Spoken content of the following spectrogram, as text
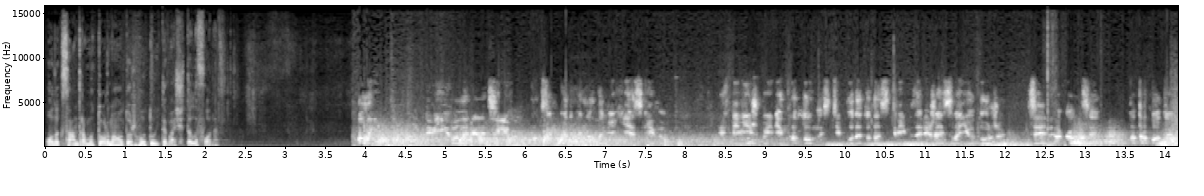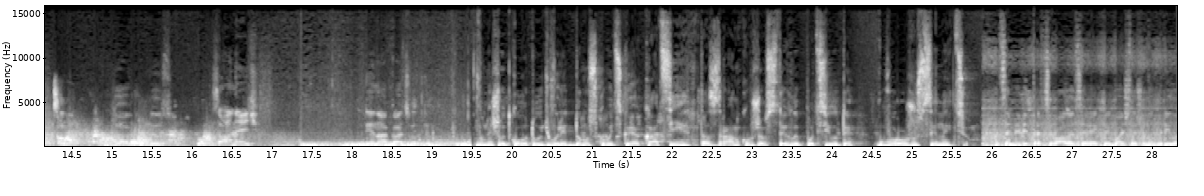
Олександра Моторного. Тож готуйте ваші телефони. Дві хвилини на цілю. По цим координатам, які я скинув. FPV-шку, йди в готовності. Буде туди стрім. Заряджай свою теж. Цель, акація. Отрабатуємо сам. Добре, плюс. Саганович, де на акацію Вони швидко готують виліт до московицької акації та зранку вже встигли поцілити у ворожу синицю. Це ми відпрацювали, це як ви бачили, що нагоріло,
